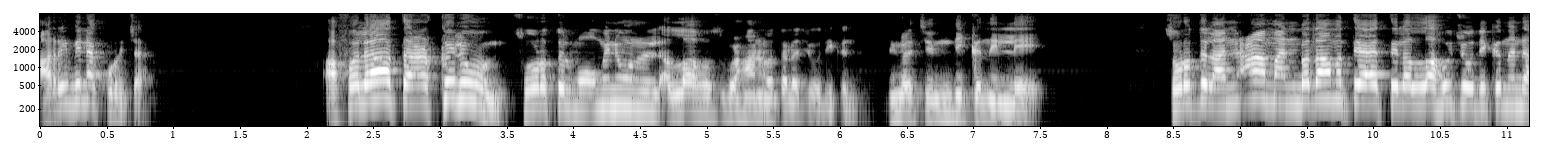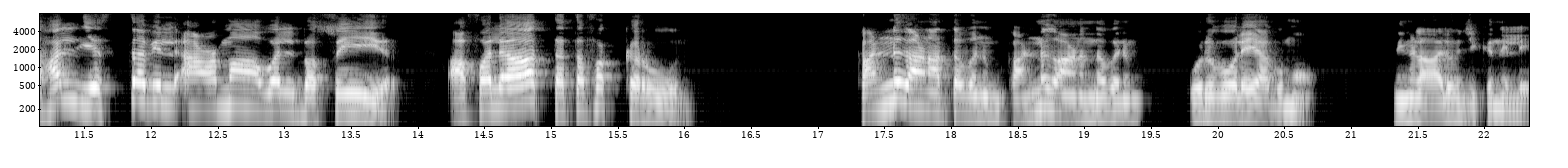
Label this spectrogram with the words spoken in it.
അറിവിനെക്കുറിച്ചാണ്. അഫലാ തഴക്കലൂൻ സൂറത്തുൽ മോമിനൂനിൽ അള്ളാഹു സുബാനുവത്തല ചോദിക്കുന്നു. നിങ്ങൾ ചിന്തിക്കുന്നില്ലേ? സൂറത്തുൽ അൻആം അൻപതാമത്തെ ആയത്തിൽ അള്ളാഹു ചോദിക്കുന്നുണ്ട് ഹൽ യസ്തവിൽ വൽ ബസീർ? അഫല തതഫക്കറൂൻ? കണ്ണ് കാണാത്തവനും കണ്ണ് കാണുന്നവനും ഒരുപോലെയാകുമോ? നിങ്ങൾ ആലോചിക്കുന്നില്ലേ?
